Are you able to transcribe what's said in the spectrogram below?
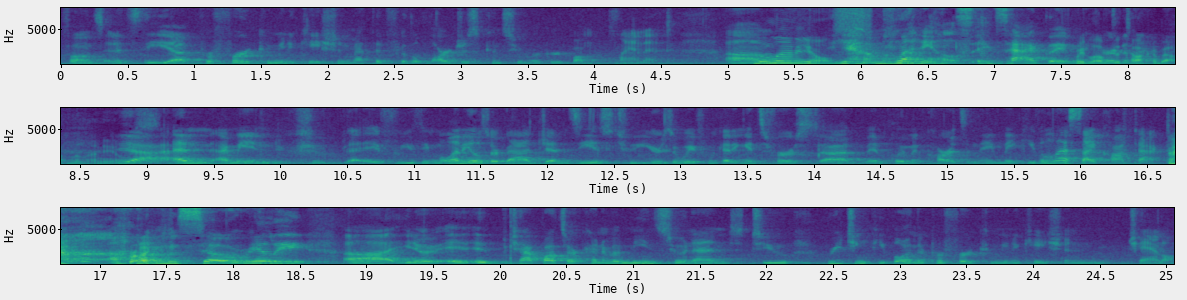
phones, and it's the uh, preferred communication method for the largest consumer group on the planet. Um, millennials. Yeah, millennials, exactly. We love to talk about millennials. Yeah, and I mean, if you think millennials are bad, Gen Z is two years away from getting its first uh, employment cards, and they make even less eye contact. right. um, so really, uh, you know, it, it, chatbots are kind of a means to an end to reaching people on their preferred communication channel.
